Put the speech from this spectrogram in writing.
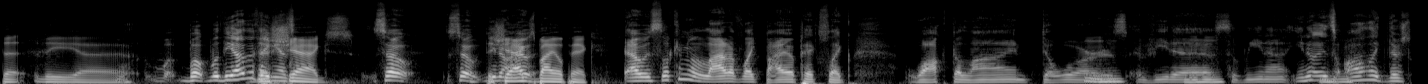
The the uh, but but the other the thing is Shaggs, so so the you know, Shaggs I, biopic. I was looking at a lot of like biopics like Walk the Line, Doors, Evita, Selena. You know, it's all like there's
